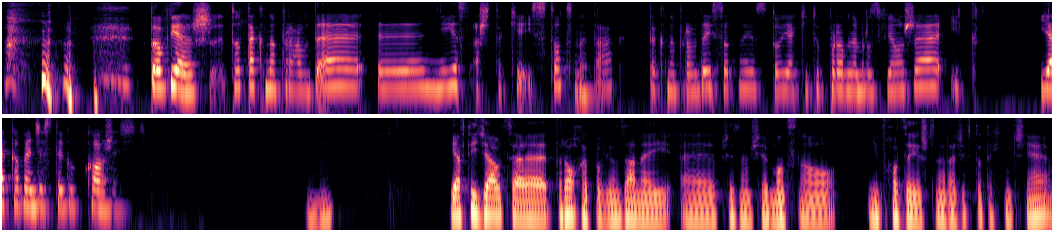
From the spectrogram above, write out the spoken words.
to wiesz, to tak naprawdę y, nie jest aż takie istotne, tak? Tak naprawdę istotne jest to, jaki to problem rozwiąże i jaka będzie z tego korzyść. Mhm. Ja w tej działce trochę powiązanej, e, przyznam się mocno, nie wchodzę jeszcze na razie w to technicznie,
